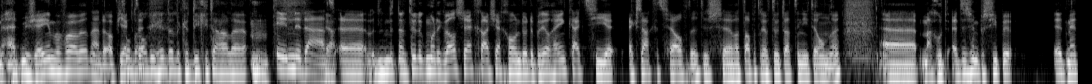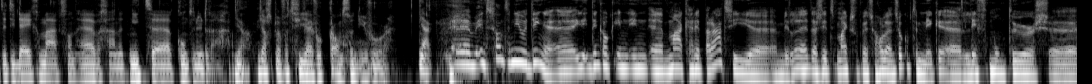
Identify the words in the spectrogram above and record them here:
het museum bijvoorbeeld, naar de objecten. Zonder al die hinderlijke digitale... Inderdaad. Ja. Eh, natuurlijk moet ik wel zeggen, als jij gewoon door de bril heen kijkt, zie je exact hetzelfde. Dus eh, wat dat betreft doet dat er niet onder. Eh, maar goed, het is in principe het met het idee gemaakt van hè, we gaan het niet continu dragen. Ja, Jasper, wat zie jij voor kansen hiervoor? Ja. Eh, interessante nieuwe dingen. Eh, ik denk ook in, in eh maak- en reparatiemiddelen. daar zit Microsoft met zijn HoloLens ook op te mikken. Eh, liftmonteurs, eh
